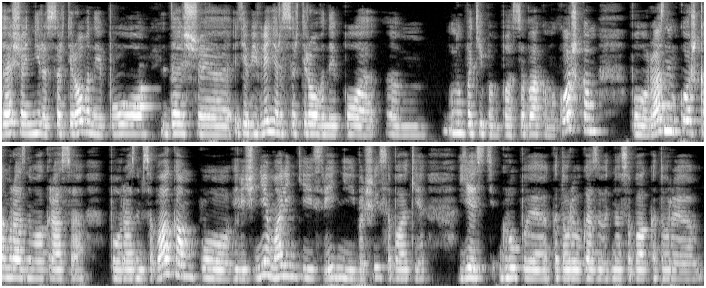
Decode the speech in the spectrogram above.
дальше они рассортированы по... Дальше эти объявления рассортированы по, эм, ну, по типам, по собакам и кошкам, по разным кошкам разного окраса, по разным собакам, по величине маленькие, средние большие собаки. Есть группы, которые указывают на собак, которые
